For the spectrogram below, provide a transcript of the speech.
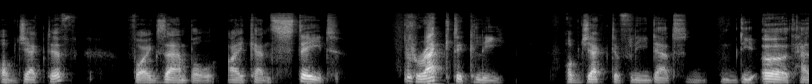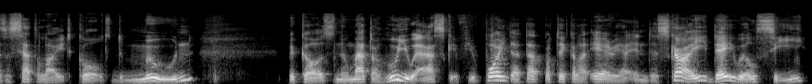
objective. For example, I can state practically objectively that the Earth has a satellite called the Moon, because no matter who you ask, if you point at that particular area in the sky, they will see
